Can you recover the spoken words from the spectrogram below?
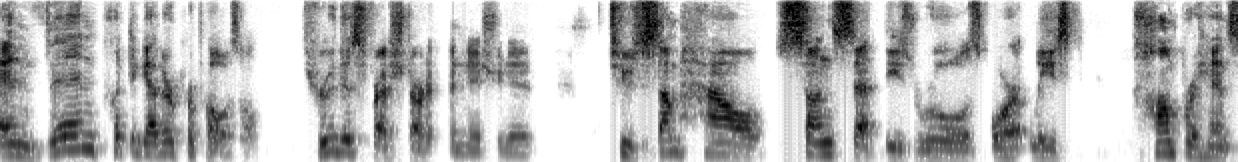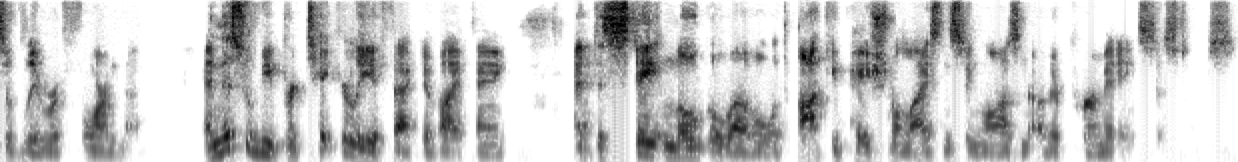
and then put together a proposal through this Fresh Start initiative to somehow sunset these rules or at least comprehensively reform them. And this would be particularly effective, I think, at the state and local level with occupational licensing laws and other permitting systems.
